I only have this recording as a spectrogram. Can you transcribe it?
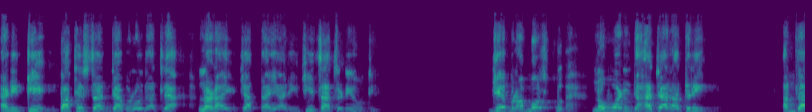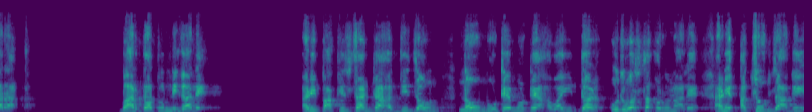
आणि ती पाकिस्तानच्या विरोधातल्या लढाईच्या तयारीची चाचणी होती. जे ब्राह्मोस नऊ आणि दहाच्या रात्री अंधारात भारतातून निघाले आणि पाकिस्तानच्या हद्दीत जाऊन नऊ मोठे मोठे हवाई तळ उद्ध्वस्त करून आले आणि अचूक जागी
